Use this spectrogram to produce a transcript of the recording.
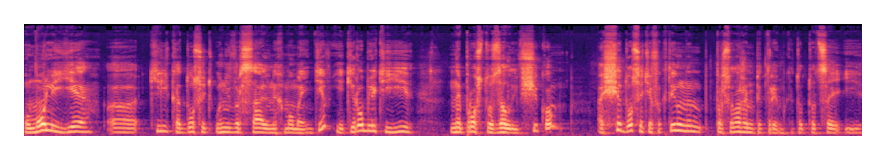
у Молі є е, кілька досить універсальних моментів, які роблять її не просто заливщиком, а ще досить ефективним персонажем підтримки. Тобто це і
